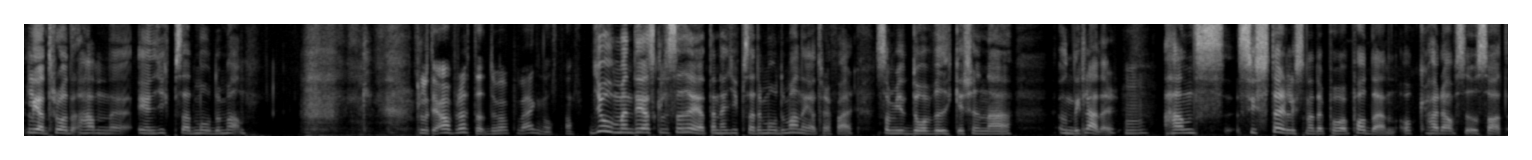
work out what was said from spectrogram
ledtråd, han är en gipsad modeman. Förlåt jag avbröt dig, du var på väg någonstans. Jo men det jag skulle säga är att den här gipsade modemannen jag träffar som ju då viker sina underkläder. Mm. Hans syster lyssnade på podden och hörde av sig och sa att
